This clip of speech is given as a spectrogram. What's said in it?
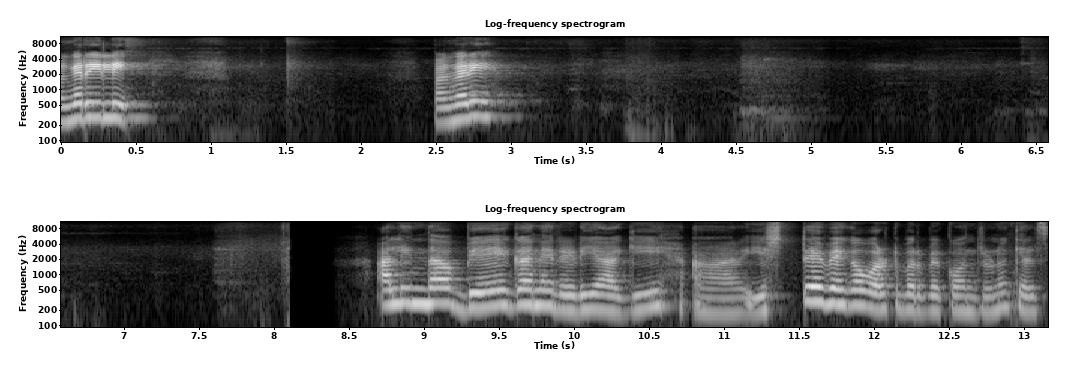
ಬಂಗಾರಿ ಇಲ್ಲಿ. ಬಂಗಾರಿ. ಅಲ್ಲಿಂದ ಬೇಗನೆ ರೆಡಿಯಾಗಿ ಎಷ್ಟೇ ಬೇಗ ಹೊರಟು ಬರಬೇಕು ಅಂದ್ರೂ ಕೆಲಸ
